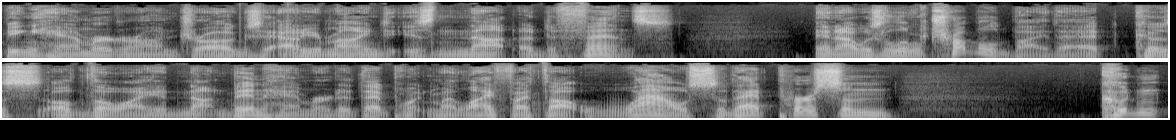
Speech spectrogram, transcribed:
being hammered or on drugs out of your mind is not a defense. And I was a little troubled by that because although I had not been hammered at that point in my life, I thought, wow, so that person couldn't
